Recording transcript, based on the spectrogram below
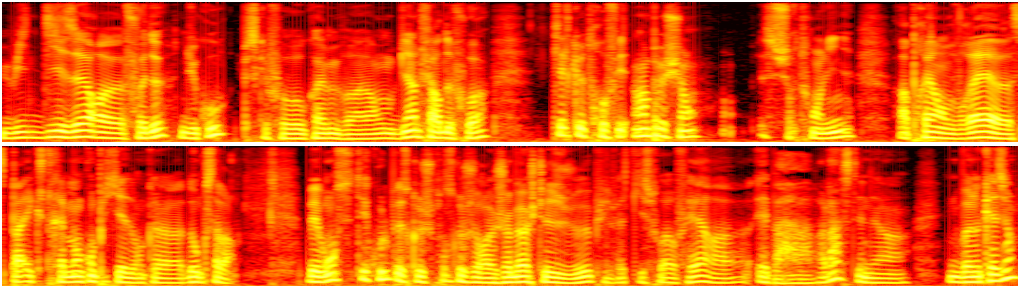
8-10 heures x 2 du coup, puisqu'il faut quand même vraiment bien le faire deux fois. Quelques trophées un peu chiants, surtout en ligne. Après, en vrai, c'est pas extrêmement compliqué, donc, donc ça va. Mais bon, c'était cool parce que je pense que j'aurais jamais acheté ce jeu, puis le fait qu'il soit offert, euh, et bah voilà, c'était une, bonne occasion.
